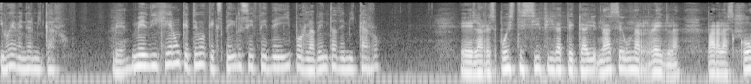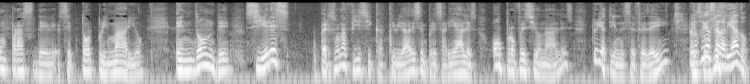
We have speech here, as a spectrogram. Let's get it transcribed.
Y voy a vender mi carro. Bien. Me dijeron que tengo que expedir CFDI por la venta de mi carro. Eh, la respuesta es sí, fíjate que hay, nace una regla para las compras de sector primario, en donde si eres persona física, actividades empresariales o profesionales, tú ya tienes FDI. Pero soy asalariado.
